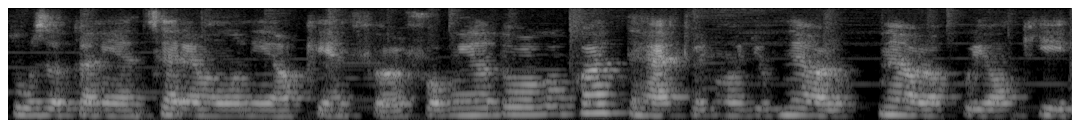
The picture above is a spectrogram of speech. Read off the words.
túlzottan ilyen ceremóniaként fölfogni a dolgokat, tehát hogy mondjuk ne, alakuljon ki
